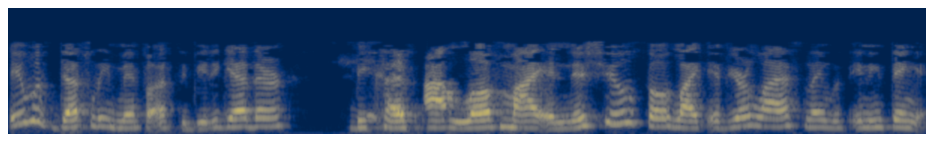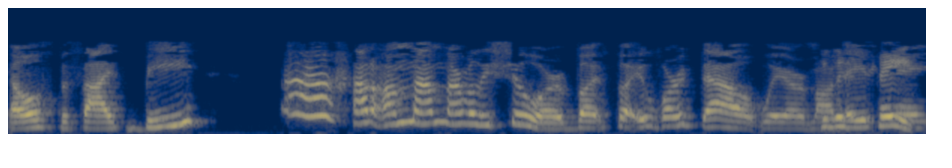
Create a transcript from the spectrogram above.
it was definitely meant for us to be together because I love my initials. So like if your last name was anything else besides B, eh, I am not, I'm not really sure, but so it worked out where my maiden name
